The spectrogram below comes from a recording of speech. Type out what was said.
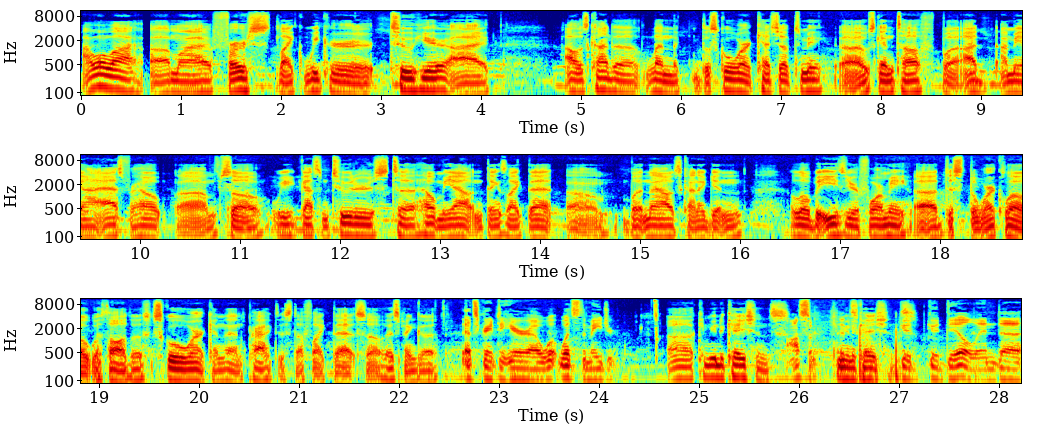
I won't lie. Uh, my first like week or two here, I I was kind of letting the, the schoolwork catch up to me. Uh, it was getting tough, but I I mean I asked for help. Um, so we got some tutors to help me out and things like that. Um, but now it's kind of getting a little bit easier for me. Uh, just the workload with all the schoolwork and then practice stuff like that. So it's been good. That's great to hear. Uh, what, what's the major? Uh, communications. Awesome. Communications. Good, good deal. And uh,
